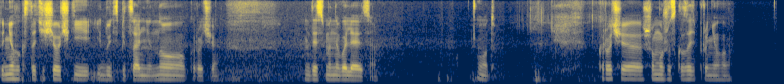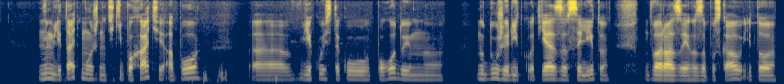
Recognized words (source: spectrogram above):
До нього, кстати, ще очки йдуть спеціальні, но, коротше, десь в мене валяються. От. Коротше, що можу сказати про нього? Ним літати можна тільки по хаті або е, в якусь таку погоду іменно ну дуже рідко. От я за все літо два рази його запускав, і то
